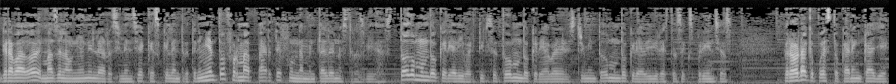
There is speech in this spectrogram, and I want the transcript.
grabado, además de la unión y la resiliencia, que es que el entretenimiento forma parte fundamental de nuestras vidas. Todo mundo quería divertirse, todo mundo quería ver el streaming, todo mundo quería vivir estas experiencias. Pero ahora que puedes tocar en calle,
